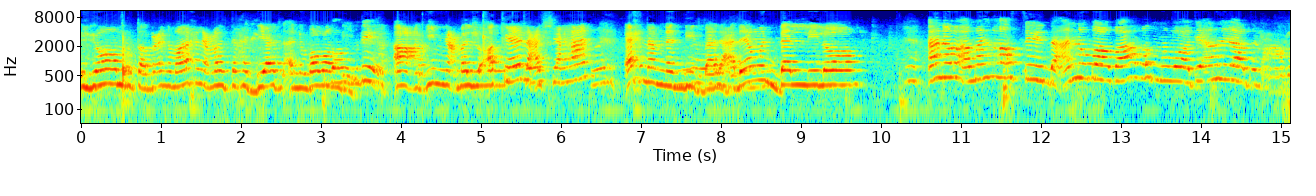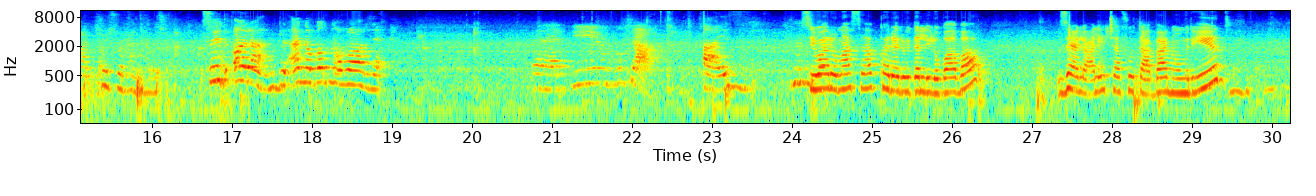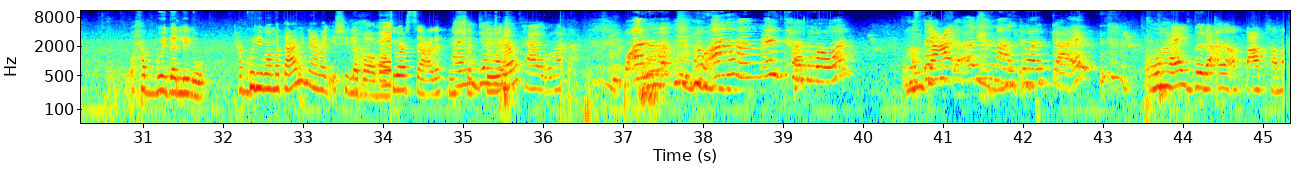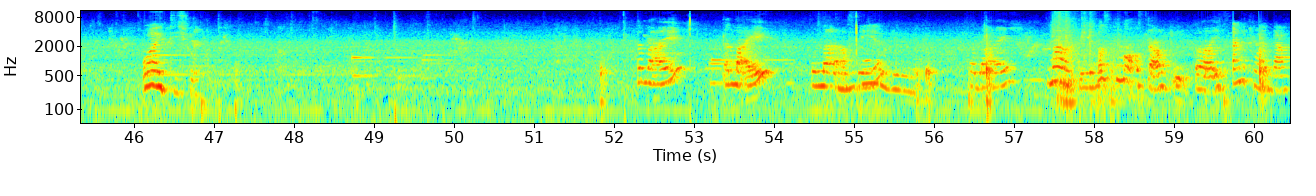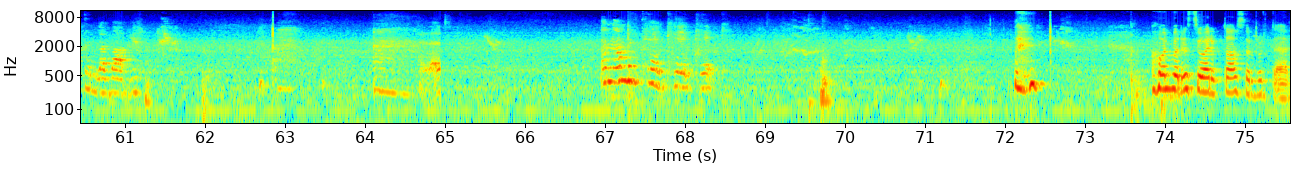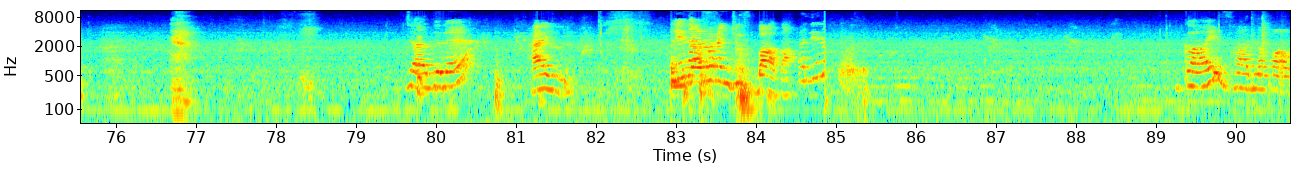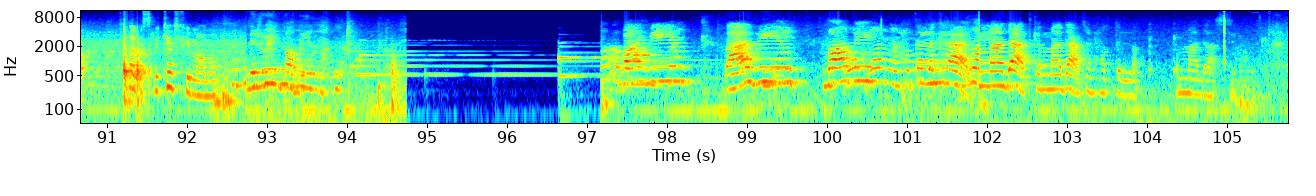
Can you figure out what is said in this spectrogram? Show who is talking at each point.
Speaker 1: اليوم متابعينا ما راح نعمل تحديات لأنه بابا مريض قاعدين نعمل له اكل عشان إحنا بدنا ندير بال عليه وندلله.
Speaker 2: أنا بعمل قصيدة لأنه بابا بطنه واجع. أنا لازم أعمل.
Speaker 1: شو شو هالهوش
Speaker 2: صيد اورنج لأنه بطنه واجع.
Speaker 3: سوار وماسا قرروا يدللوا بابا. زعلوا عليه شافوه تعبان ومريض. وحبوا يدللوه. حكوا لي ماما تعالي نعمل إشي لبابا. سوار ساعدتني الشطورة.
Speaker 2: وأنا وأنا عملت هدول
Speaker 1: وهاي الذرة أنا قطعتها. وهاي tissue
Speaker 2: طلعي. طلعي. طلعي. طلعي. ما في بس نقطة كده
Speaker 1: أنا كمان دعت لبابي
Speaker 2: أنا عملت هيك هيك هيك
Speaker 3: أول مرة سوار بتعصر برتقال.
Speaker 2: جابرة
Speaker 1: هاي. خلينا نروح نشوف بابا.
Speaker 2: جايز هذا
Speaker 3: خلص بكفي ماما.
Speaker 2: نروح لبابا يلا
Speaker 1: بابي بابي
Speaker 2: بابي
Speaker 1: نحط لك هاي كمادات كمادات نحط لك كمادات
